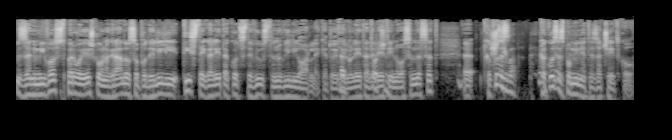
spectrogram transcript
Zanimivost, prvo Ješkovo nagrado so podelili tistega leta, kot ste vi ustanovili Orleke, to je Tako, bilo leta točno. 89. Eh, Kako se, kako se spominjate začetkov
